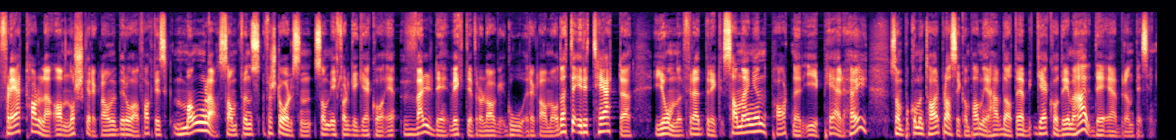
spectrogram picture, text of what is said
flertallet av norske reklamebyråer faktisk mangler samfunnsforståelsen, som ifølge GK er veldig viktig for å lage god reklame. Og dette irriterte Jon Fredrik Sandengen, partner i Per Høy, som på kommentarplass i kampanjen hevder at det GK driver med her, det er brønnpissing.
